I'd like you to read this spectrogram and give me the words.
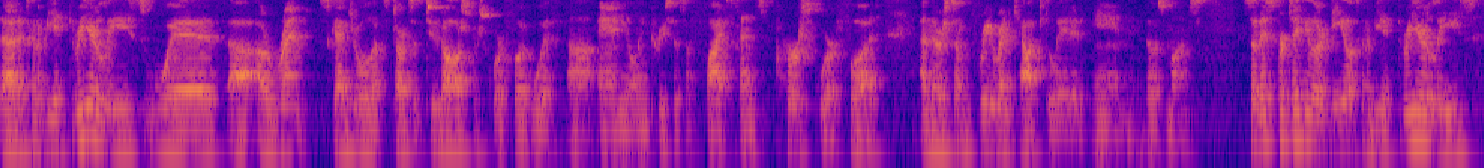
that it's going to be a three-year lease with uh, a rent schedule that starts at $2 per square foot with uh, annual increases of 5 cents per square foot and there's some free rent calculated in those months. So this particular deal is going to be a three-year lease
